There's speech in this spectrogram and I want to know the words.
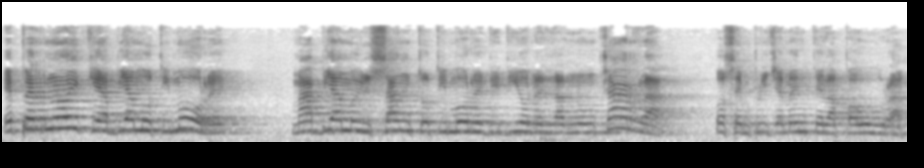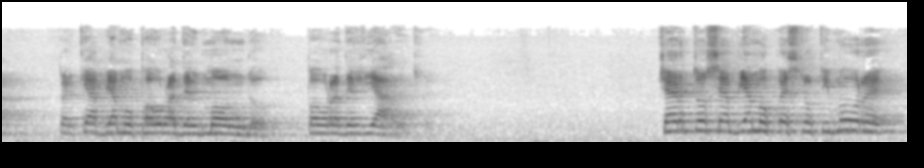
È per noi che abbiamo timore, ma abbiamo il santo timore di Dio nell'annunciarla o semplicemente la paura perché abbiamo paura del mondo, paura degli altri. Certo, se abbiamo questo timore,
